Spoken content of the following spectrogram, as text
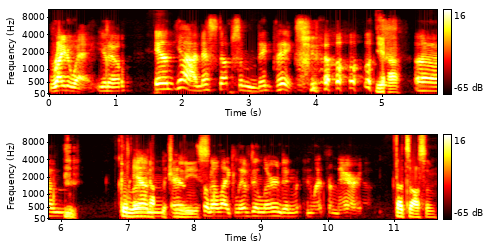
right away. You know, and yeah, I messed up some big things. You know? Yeah. um, Good learning and, opportunities. And sort of like lived and learned and, and went from there. Yeah. That's awesome.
